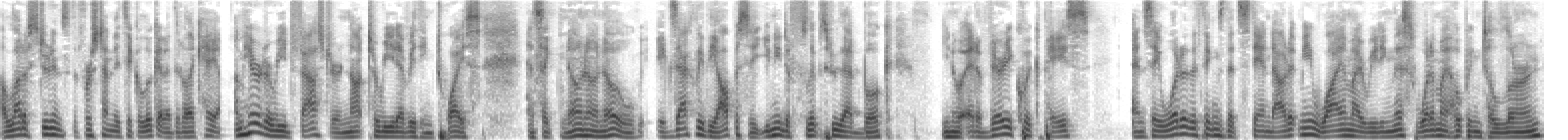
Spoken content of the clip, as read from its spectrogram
a lot of students, the first time they take a look at it, they're like, hey, I'm here to read faster, not to read everything twice. And it's like, no, no, no, exactly the opposite. You need to flip through that book, you know, at a very quick pace and say, what are the things that stand out at me? Why am I reading this? What am I hoping to learn?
